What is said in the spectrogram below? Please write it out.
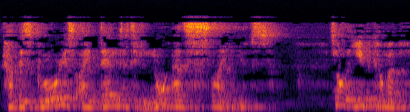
have this glorious identity, not as slaves. It's not that you become a,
